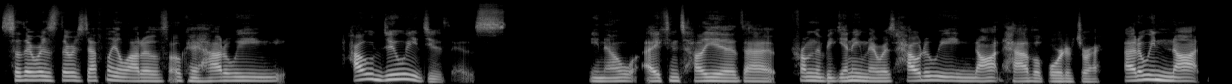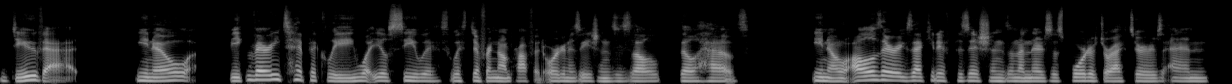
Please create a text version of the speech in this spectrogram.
So there was there was definitely a lot of okay how do we how do we do this you know i can tell you that from the beginning there was how do we not have a board of directors how do we not do that you know very typically what you'll see with with different nonprofit organizations is they'll they'll have you know all of their executive positions and then there's this board of directors and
